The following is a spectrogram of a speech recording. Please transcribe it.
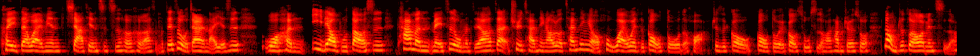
可以在外面夏天吃吃喝喝啊什么。这次我家人来也是我很意料不到的是，他们每次我们只要在去餐厅，然后如果餐厅有户外位置够多的话，就是够够多也够舒适的话，他们就会说，那我们就坐在外面吃啊。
